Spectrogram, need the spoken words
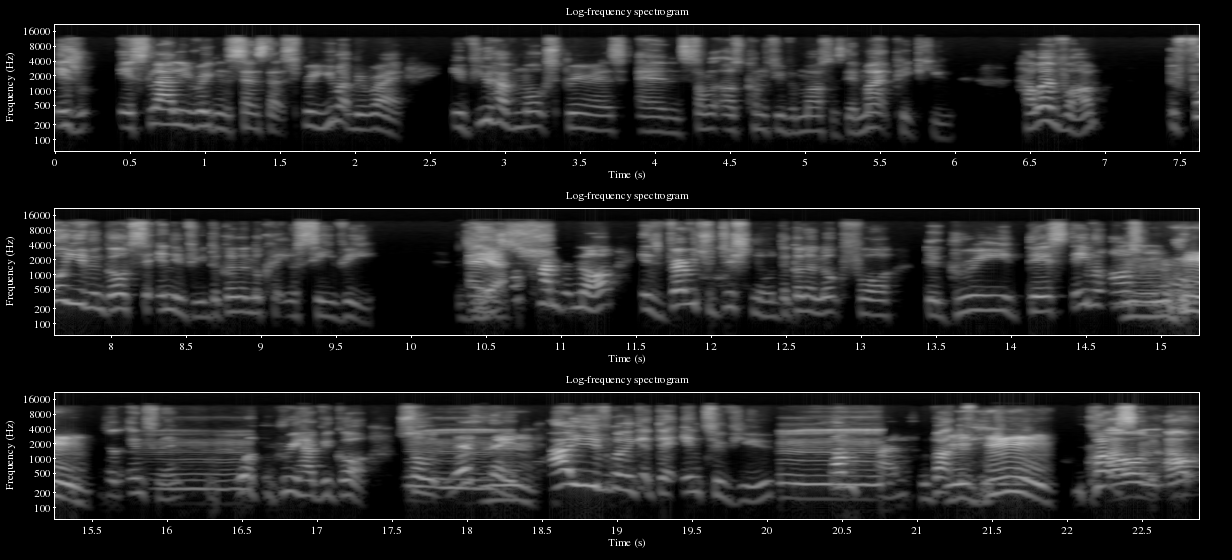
is is slightly rigged in the sense that Spree, you might be right. If you have more experience and someone else comes to you with a master's, they might pick you. However, before you even go to the interview, they're going to look at your CV. And Yes. more time than not, it's very traditional. They're going to look for degree, this. They even ask you Mhm. on the internet, Mm, what degree have you got? So let's say, Mhm. how are you even going to get the interview mm, sometimes without the. You can't I say- won't, I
